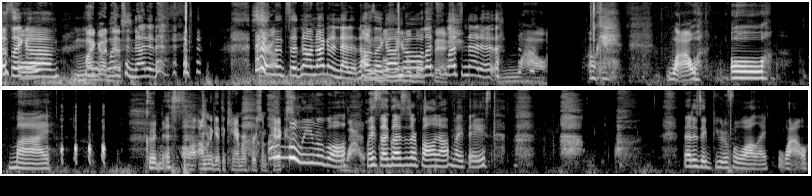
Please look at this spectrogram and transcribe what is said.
I was like, Oh, um, my he Went to net it. and then said, "No, I'm not gonna net it." And I was like, "Oh no, let's fish. let's net it." Wow. Okay. Wow. Oh my goodness. Oh, I'm gonna get the camera for some pics. Unbelievable. Wow. My sunglasses are falling off my face. That is a beautiful walleye. Wow.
